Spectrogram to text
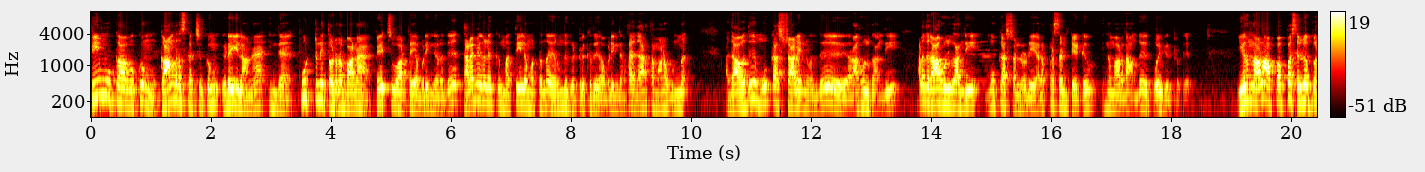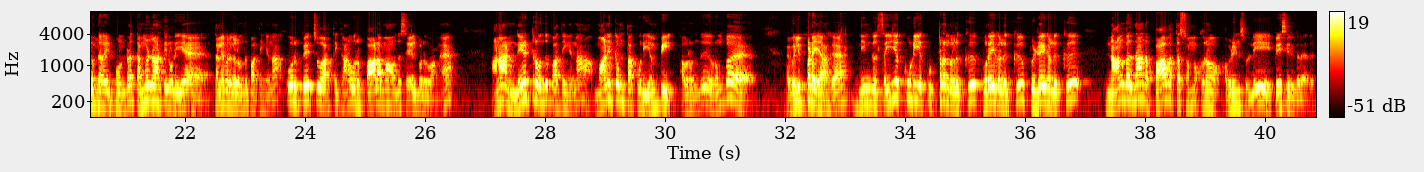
திமுகவுக்கும் காங்கிரஸ் கட்சிக்கும் இடையிலான இந்த கூட்டணி தொடர்பான பேச்சுவார்த்தை அப்படிங்கிறது தலைமைகளுக்கு மத்தியில் மட்டும்தான் இருந்துகிட்டு இருக்குது அப்படிங்கிறது தான் யதார்த்தமான உண்மை. அதாவது மு ஸ்டாலின் வந்து ராகுல் காந்தி அல்லது ராகுல் காந்தி மு க ஸ்டாலினுடைய ரெப்ரசன்டேட்டிவ் இந்த மாதிரி தான் வந்து போய்கிட்டு இருக்கு. இருந்தாலும் அப்பப்போ செல்வ பெருந்தகை போன்ற தமிழ்நாட்டினுடைய தலைவர்கள் வந்து பார்த்திங்கன்னா ஒரு பேச்சுவார்த்தைக்கான ஒரு பாலமாக வந்து செயல்படுவாங்க. ஆனால் நேற்று வந்து பார்த்தீங்கன்னா மாணிக்கம் தாக்கூர் எம்பி அவர் வந்து ரொம்ப வெளிப்படையாக நீங்கள் செய்யக்கூடிய குற்றங்களுக்கு குறைகளுக்கு பிழைகளுக்கு நாங்கள் தான் அந்த பாவத்தை சுமக்கிறோம் அப்படின்னு சொல்லி பேசியிருக்கிறாரு.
